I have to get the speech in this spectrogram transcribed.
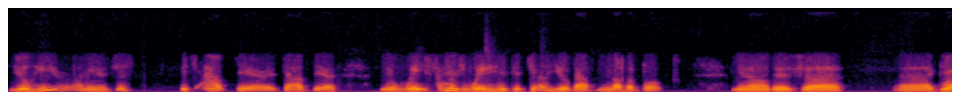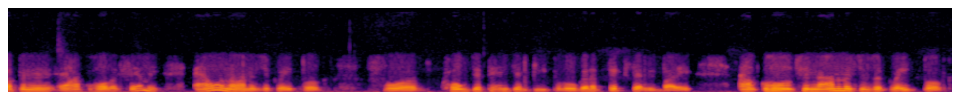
you'll hear. I mean, it's just it's out there. It's out there. You know, wait. Someone's waiting to tell you about another book. You know, there's. uh uh, I grew up in an alcoholic family. Al Anon is a great book for codependent people who are going to fix everybody. Alcoholics Anonymous is a great book.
